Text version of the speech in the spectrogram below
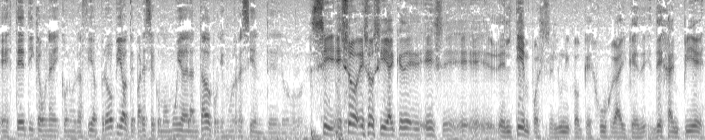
estética, una iconografía propia o te parece como muy adelantado porque es muy reciente? Lo, sí, eso eso sí, hay que es, eh, el tiempo es el único que juzga y que deja en pie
